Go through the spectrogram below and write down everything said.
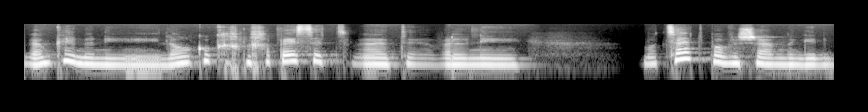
שגם כן, אני לא כל כך מחפשת, אבל אני מוצאת פה ושם, נגיד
